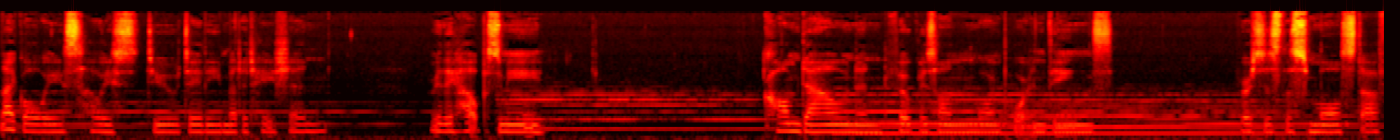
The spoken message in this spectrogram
Like always, always do daily meditation. Really helps me calm down and focus on more important things versus the small stuff.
